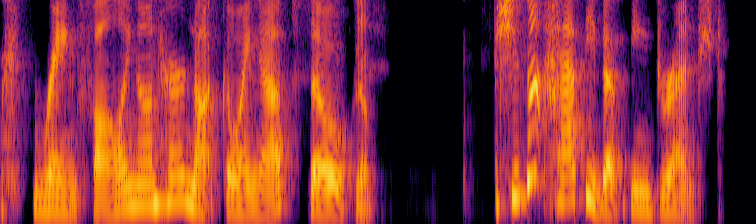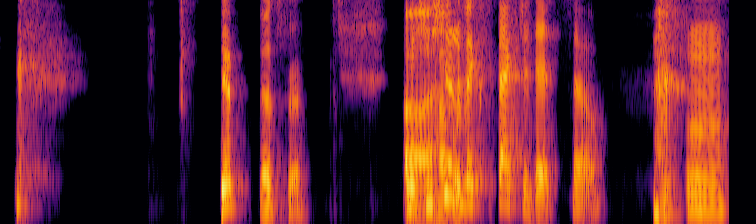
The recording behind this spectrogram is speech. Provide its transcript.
rain falling on her, not going up. So Yep. she's not happy about being drenched. Yep, that's fair. I mean, Uh, she how should have about- expected it. So, Mm.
